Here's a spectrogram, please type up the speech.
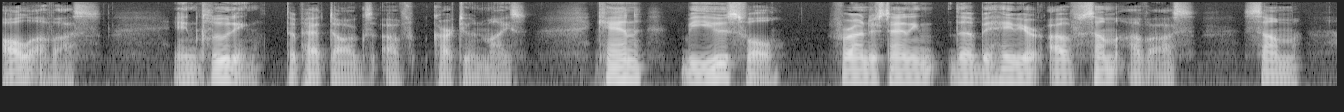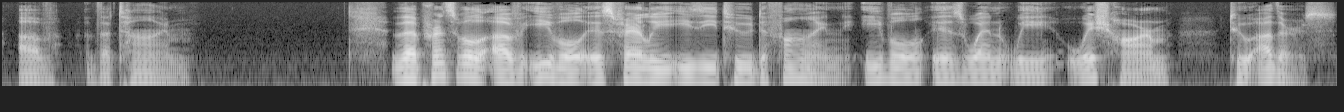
all of us, including the pet dogs of cartoon mice, can be useful for understanding the behavior of some of us some of the time. The principle of evil is fairly easy to define. Evil is when we wish harm to others.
